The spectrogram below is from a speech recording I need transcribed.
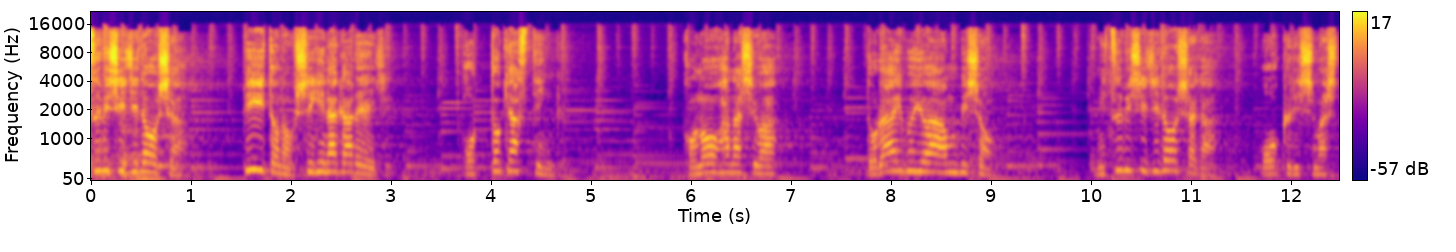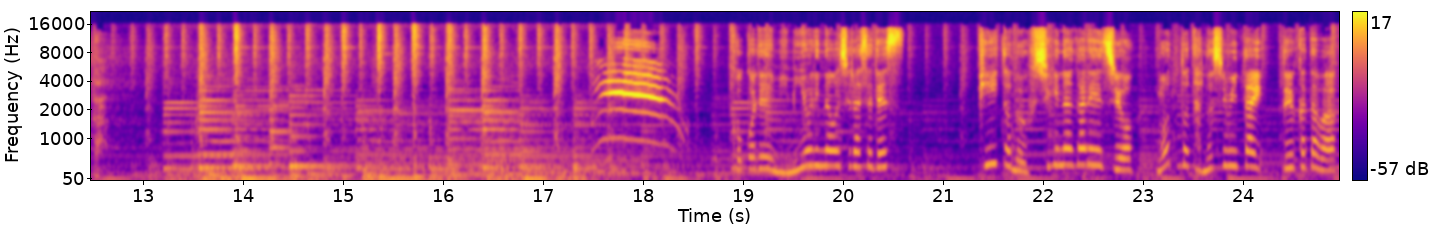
三菱自動車ピートの不思議なガレージポッドキャスティング。このお話は Drive your Ambition 三菱自動車がお送りしました。ここで耳寄りなお知らせですピートの不思議なガレージをもっと楽しみたいという方は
